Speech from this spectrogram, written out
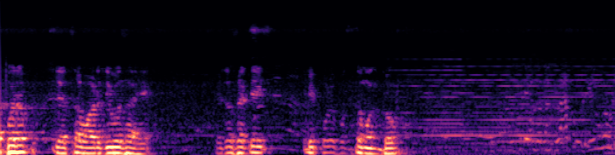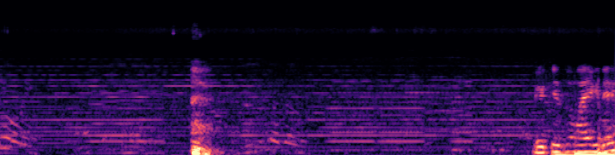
परब याचा वाढदिवस आहे. त्याच्यासाठी एक वेळ फक्त म्हणतो. पेटीचं माईक दे.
